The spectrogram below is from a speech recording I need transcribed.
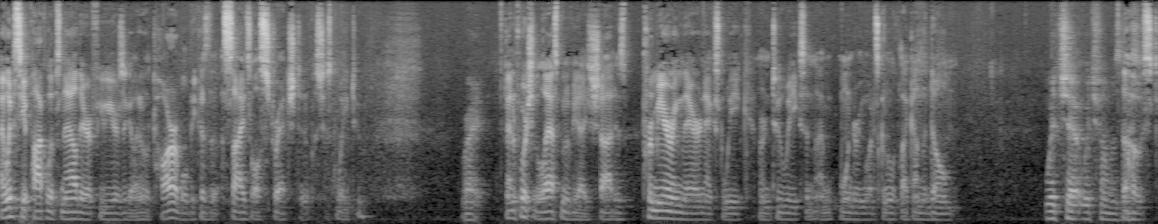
I went to see Apocalypse Now there a few years ago, and it looked horrible because the sides all stretched, and it was just way too. Right. And unfortunately, the last movie I shot is premiering there next week or in two weeks, and I'm wondering what it's going to look like on the dome. Which uh, which film is The this? host.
